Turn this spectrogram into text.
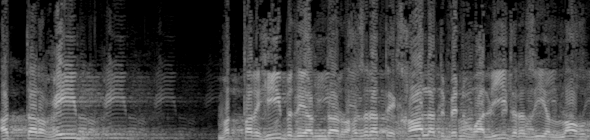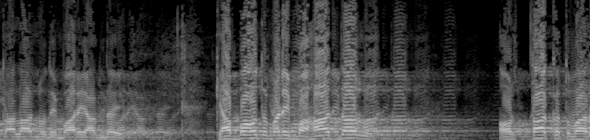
الترغیب و ترہیب دے اندر حضرت خالد بن ولید رضی اللہ تعالیٰ عنہ دے بارے آندے کیا بہت بڑے بہادر اور طاقتور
